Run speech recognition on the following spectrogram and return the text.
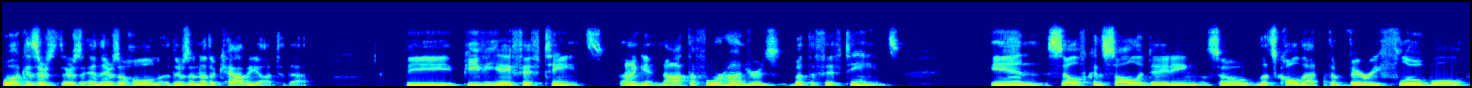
Well, because there's there's and there's a whole there's another caveat to that. The PVA 15s, and again, not the 400s, but the 15s, in self-consolidating. So let's call that the very flowable,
